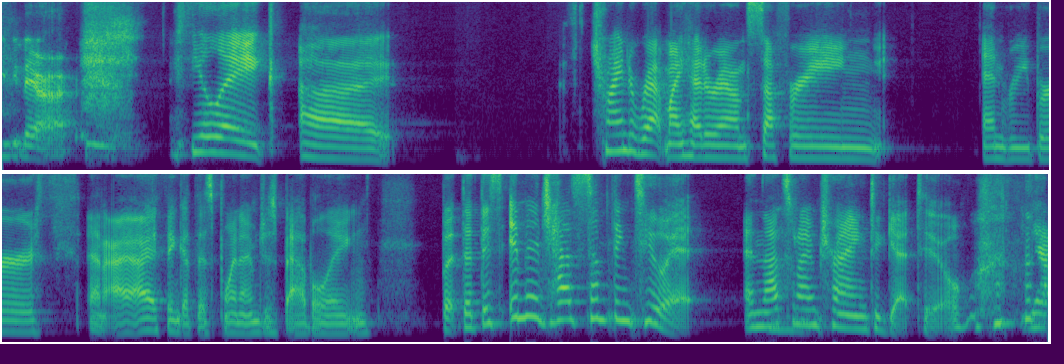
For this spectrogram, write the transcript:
maybe there are. I feel like uh, trying to wrap my head around suffering and rebirth, and I, I think at this point I'm just babbling, but that this image has something to it and that's mm-hmm. what i'm trying to get to yeah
